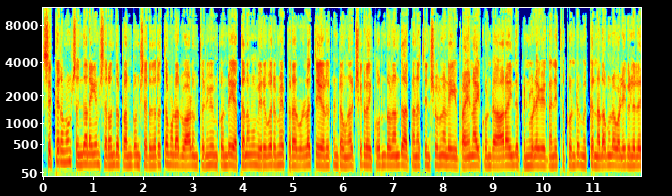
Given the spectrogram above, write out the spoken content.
சிக்கனமும் சிந்தனையும் சிறந்த பண்பும் சிறு திருத்தமுடன் வாழும் துணிவும் கொண்டு எக்கணமும் இருவருமே பிறர் உள்ளத்தை எழுகின்ற உணர்ச்சிகளை கூர்ந்துணர்ந்து அக்கணத்தின் சூழ்நிலையை பயனாய் கொண்டு ஆராய்ந்து பின்விளைவை கணித்துக் கொண்டு மிக்க நலமுள்ள வழிகளிலே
